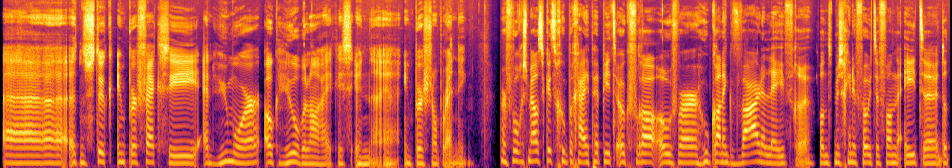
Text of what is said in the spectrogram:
eh, een stuk imperfectie en humor ook heel belangrijk is in, eh, in personal branding. Maar volgens mij, als ik het goed begrijp, heb je het ook vooral over hoe kan ik waarde leveren. Want misschien een foto van eten, dat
